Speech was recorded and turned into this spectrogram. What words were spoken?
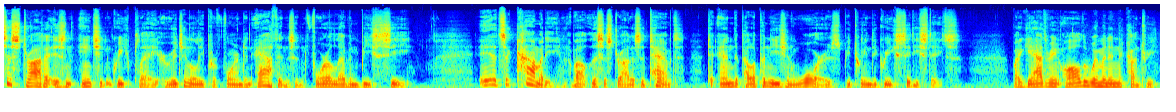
Lysistrata is an ancient Greek play originally performed in Athens in 411 BC. It's a comedy about Lysistrata's attempt to end the Peloponnesian Wars between the Greek city states by gathering all the women in the country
